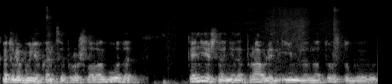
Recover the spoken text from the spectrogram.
которые были в конце прошлого года, Конечно, они направлены именно на то, чтобы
